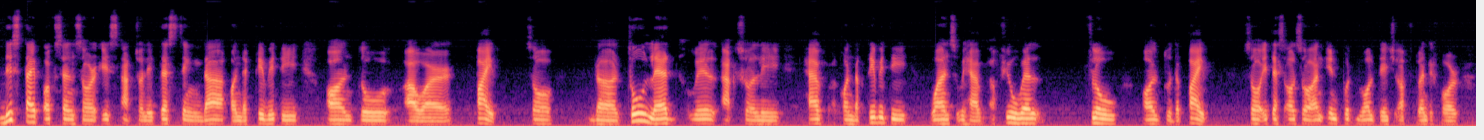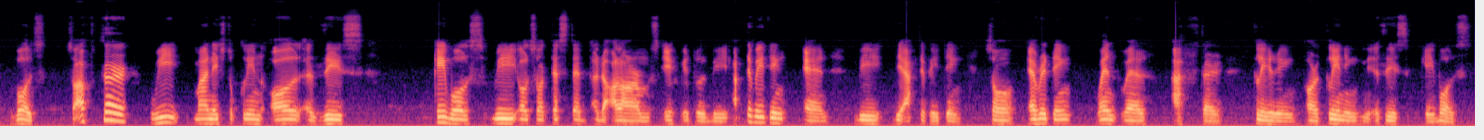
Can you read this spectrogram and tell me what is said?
This type of sensor is actually testing the conductivity onto our pipe. So the two LED will actually have conductivity once we have a fuel flow onto the pipe. So it has also an input voltage of 24 volts. So after we managed to clean all these cables, we also tested the alarms if it will be activating and be deactivating. So everything went well after clearing or cleaning these cables.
